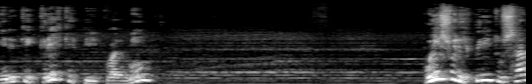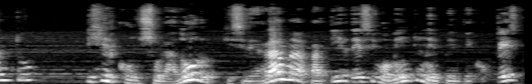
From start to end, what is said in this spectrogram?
querer que crezca espiritualmente. Por eso el Espíritu Santo es el consolador que se derrama a partir de ese momento en el Pentecostés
